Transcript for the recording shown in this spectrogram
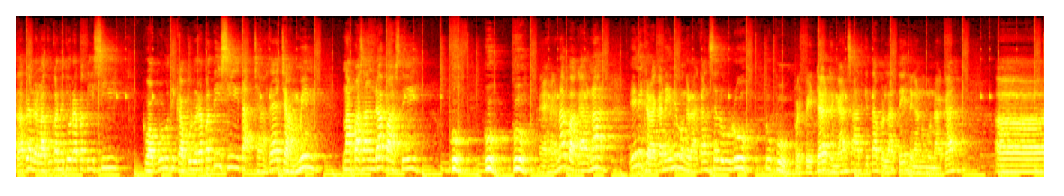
tapi Anda lakukan itu repetisi 20 30 repetisi tak saya jamin napas Anda pasti huh huh huh. Eh, kenapa? Karena ini gerakan ini menggerakkan seluruh tubuh, berbeda dengan saat kita berlatih dengan menggunakan uh,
